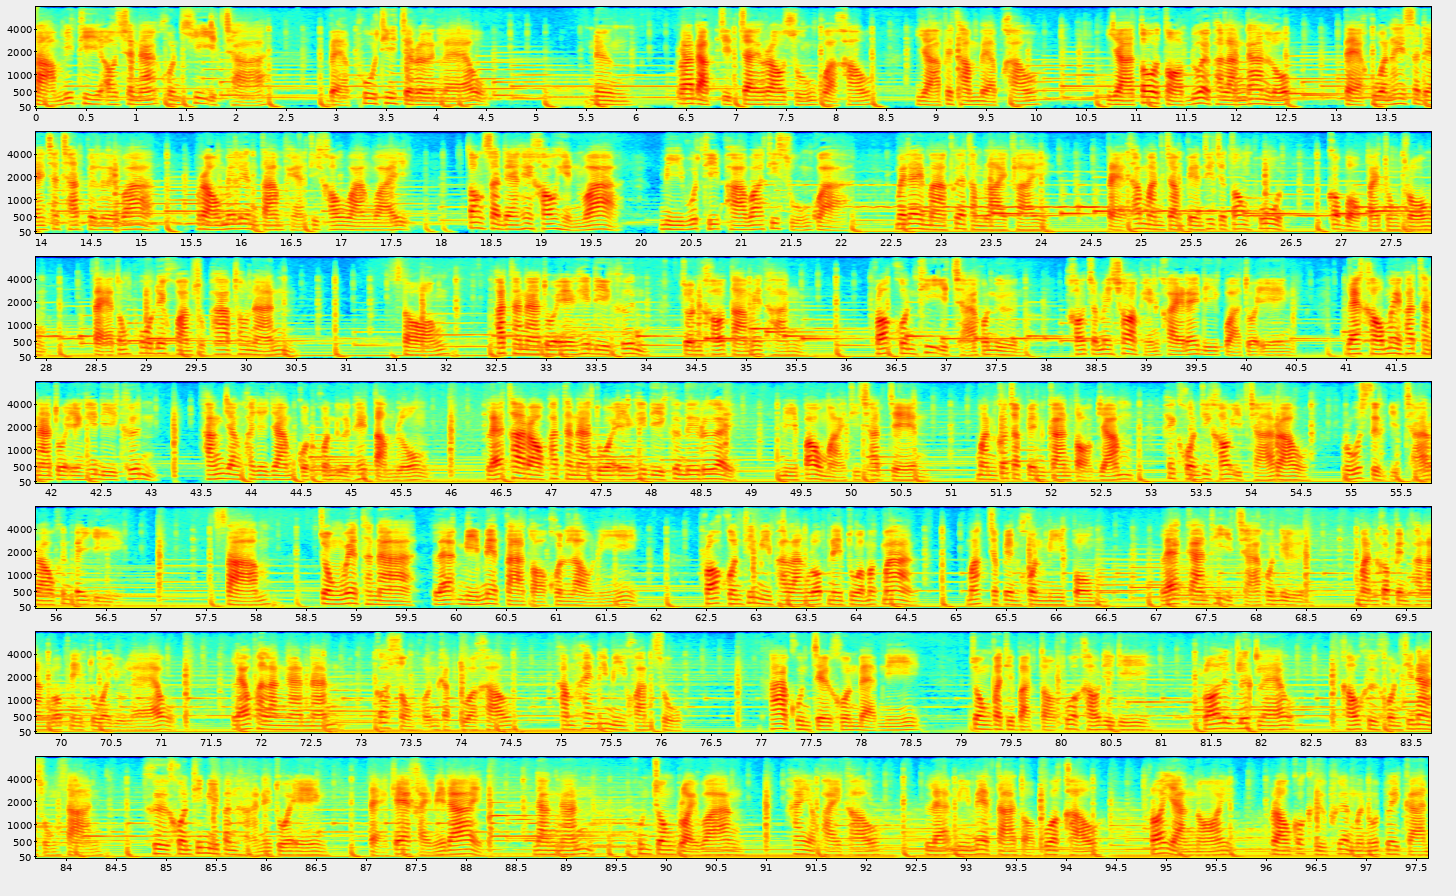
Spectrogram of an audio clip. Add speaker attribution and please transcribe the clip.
Speaker 1: 3 วิธีเอาชนะคนขี้อิจฉา แบบผู้ที่เจริญแล้ว 1. ระดับจิตใจเราสูงกว่าเขา อย่าไปทำแบบเขา อย่าโต้ตอบด้วยพลังด้านลบ แต่ควรให้แสดงชัดๆไปเลยว่า เราไม่เล่นตามแผนที่เขาวางไว้ ต้องแสดงให้เขาเห็นว่า มีวุฒิภาวะที่สูงกว่า ไม่ได้มาเพื่อทำลายใคร แต่ถ้ามันจำเป็นที่จะต้องพูด ก็บอกไปตรงๆ แต่ต้องพูดด้วยความสุภาพเท่านั้น 2. พัฒนาตัวเองให้ดีขึ้น จนเขาตามไม่ทัน เพราะคนที่อิจฉาคนอื่น เขาจะไม่ชอบเห็นใครได้ดีกว่าตัวเอง และเขาไม่พัฒนาตัวเองให้ดีขึ้น ทั้งยังพยายามกดคนอื่นให้ต่ำลง และถ้าเราพัฒนาตัวเองให้ดีขึ้นเรื่อยๆ มีเป้าหมายที่ชัดเจน มันก็จะเป็นการตอกย้ำให้คนที่เขาอิจฉาเรา รู้สึกอิจฉาเราขึ้นไปอีก 3. จงเวทนาและมีเมตตาต่อคนเหล่านี้ เพราะคนที่มีพลังลบในตัวมากๆ มักจะเป็นคนมีปม และการที่อิจฉาคนอื่น มันก็เป็นพลังลบในตัวอยู่แล้ว แล้วพลังงานนั้นก็ส่งผลกับตัวเขาทำให้ไม่มีความสุข ถ้าคุณเจอคนแบบนี้ จงปฏิบัติต่อพวกเขาดีๆ เพราะลึกๆแล้ว เขาคือคนที่น่าสงสาร คือคนที่มีปัญหาในตัวเอง แต่แก้ไขไม่ได้ ดังนั้นคุณจงปล่อยวาง ให้อภัยเขา และมีเมตตาต่อพวกเขา เพราะอย่างน้อยเราก็คือเพื่อนมนุษย์ด้วยกัน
